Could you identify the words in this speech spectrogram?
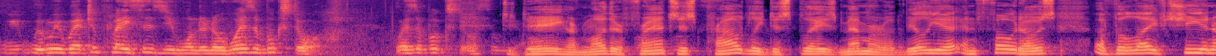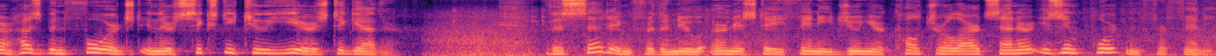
When we went to places, you want to know where's a bookstore? Where's a bookstore? So Today, her mother Frances proudly displays memorabilia and photos of the life she and her husband forged in their 62 years together. The setting for the new Ernest A. Finney Jr. Cultural Arts Center is important for Finney.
